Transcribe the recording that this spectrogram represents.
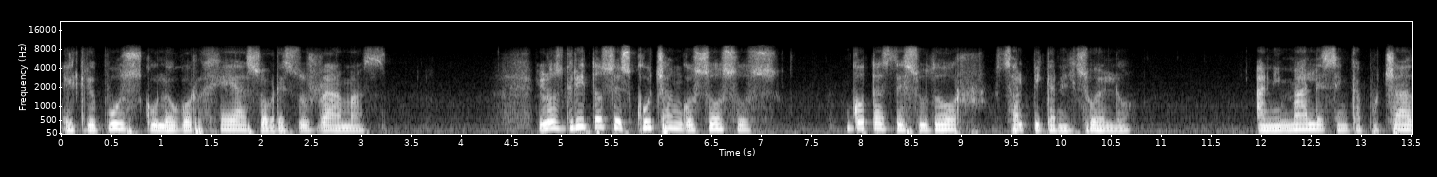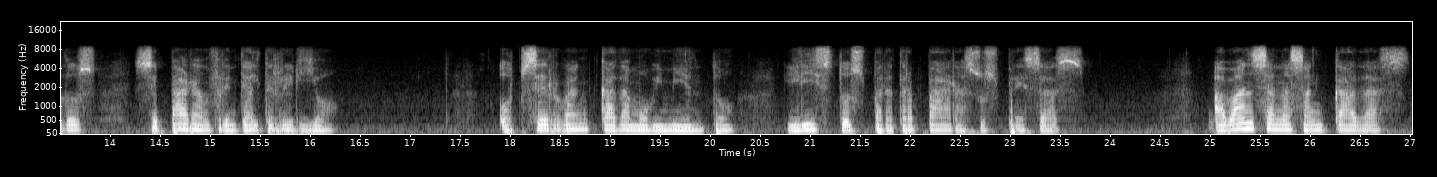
El crepúsculo gorjea sobre sus ramas. Los gritos se escuchan gozosos, gotas de sudor salpican el suelo. Animales encapuchados se paran frente al terrerío. Observan cada movimiento listos para atrapar a sus presas. Avanzan a zancadas,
